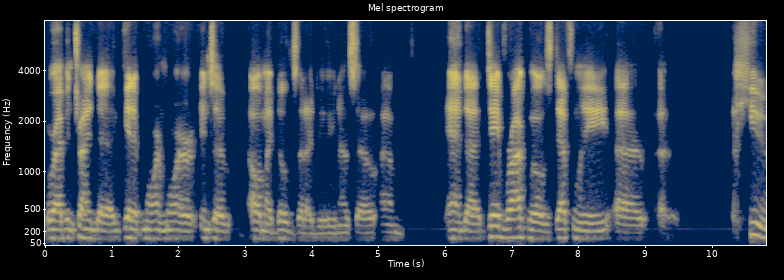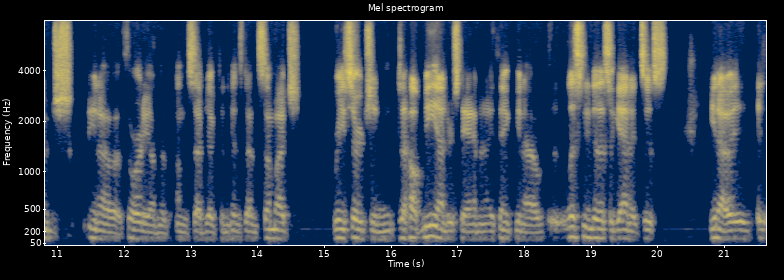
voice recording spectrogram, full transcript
where i've been trying to get it more and more into all my builds that i do you know so um, and uh, dave rockwell is definitely uh, a huge you know authority on the on the subject and has done so much research and to help me understand. And i think you know listening to this again it's just you know, it, it,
